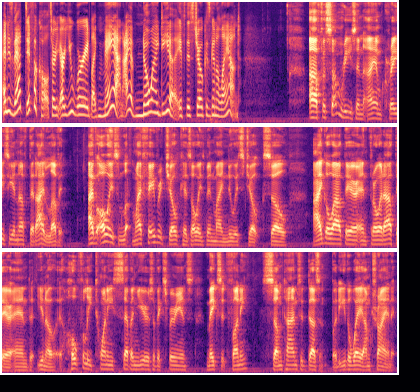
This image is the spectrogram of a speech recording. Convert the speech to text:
And is that difficult? Are, are you worried like, man, I have no idea if this joke is going to land? Uh, for some reason, I am crazy enough that I love it. I've always lo- my favorite joke has always been my newest joke. So I go out there and throw it out there, and you know, hopefully, 27 years of experience makes it funny. Sometimes it doesn't, but either way, I'm trying it.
